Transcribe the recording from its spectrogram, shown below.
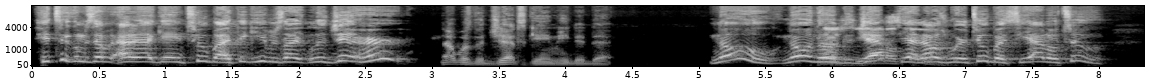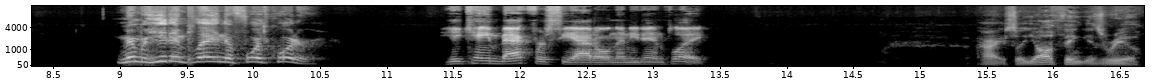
He took himself out of that game too, but I think he was like legit hurt. That was the Jets game. He did that. No, no, no. No, the Seattle Jets, yeah, that was weird too. But Seattle too. Remember, he didn't play in the fourth quarter. He came back for Seattle and then he didn't play. All right, so y'all think it's real?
